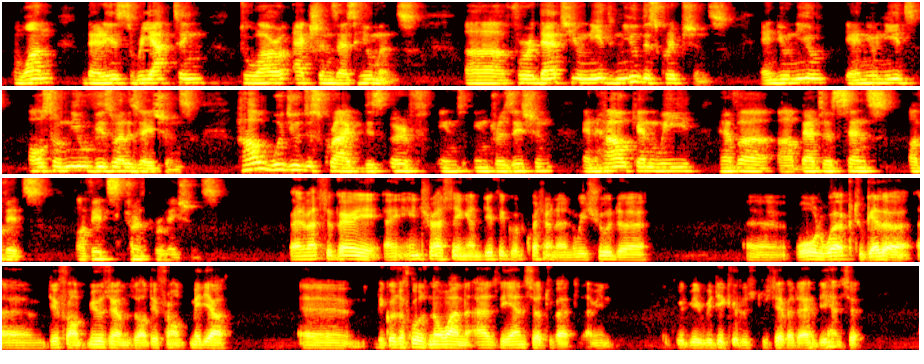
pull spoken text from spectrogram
one that is reacting to our actions as humans. Uh, for that, you need new descriptions and you need, and you need also new visualizations. How would you describe this Earth in, in transition and how can we have a, a better sense of its, of its transformations? Well, that's a very uh, interesting and difficult question, and we should uh, uh, all work together, um, different museums or different media, uh, because of course no one has the answer to that. I mean, it would be ridiculous to say that I have the answer.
